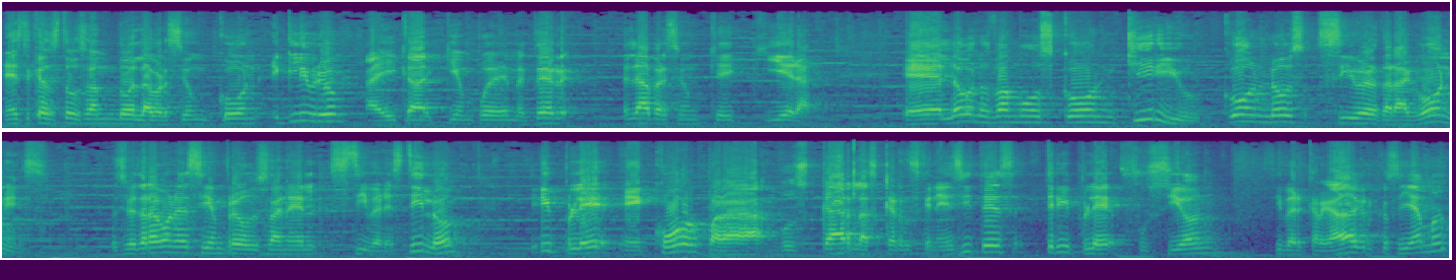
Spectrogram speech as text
En este caso está usando la versión con equilibrio. Ahí cada quien puede meter la versión que quiera. Eh, luego nos vamos con Kiryu, con los ciberdragones. Los ciberdragones siempre usan el ciberestilo. Triple eh, core para buscar las cartas que necesites. Triple fusión cibercargada creo que se llama.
